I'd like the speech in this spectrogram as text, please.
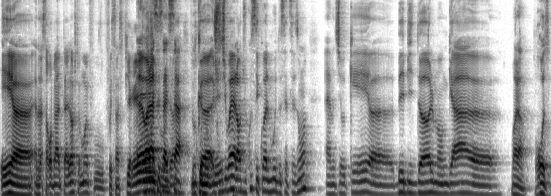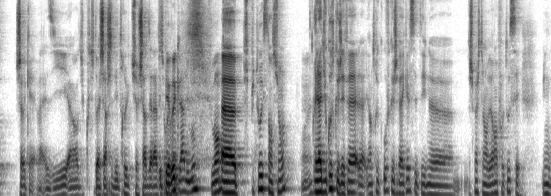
Et euh, elle m'a Bah, ça revient à tout à l'heure, justement, il faut, faut s'inspirer. euh, voilà, il c'est faut- ça, c'est ça. faut Donc euh, je lui dis ouais, alors du coup, c'est quoi le mood de cette saison? Elle me dit OK, euh, baby doll, manga, euh, voilà, rose. Je dis OK, vas-y. Alors du coup, tu dois chercher des trucs, tu cherches des rêves sur les perruque, là, du coup, souvent? Euh, c'est plutôt extension. Ouais. Et là, du coup, ce que j'ai fait, il y a un truc ouf que j'ai fait avec elle, c'était une, euh, je sais pas, je te l'enverrai en photo, c'est une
